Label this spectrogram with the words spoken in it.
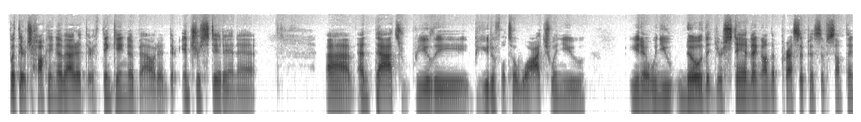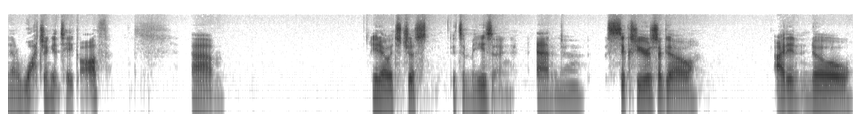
but they're talking about it, they're thinking about it, they're interested in it. Um, and that's really beautiful to watch when you you know when you know that you're standing on the precipice of something and watching it take off um you know it's just it's amazing and yeah. 6 years ago i didn't know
